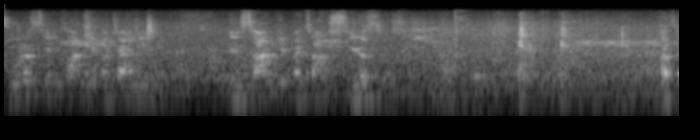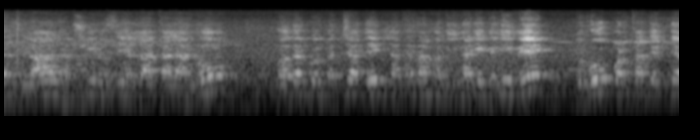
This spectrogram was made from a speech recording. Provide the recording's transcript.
सूरज से इंसान की पहचान नहीं इंसान की पहचान सीरत से हज़रत बिलाल हबशी रज़ी अल्लाह तला तो अगर कोई बच्चा देख लेता था मदीना के गली में तो रो पड़ता था, इतने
